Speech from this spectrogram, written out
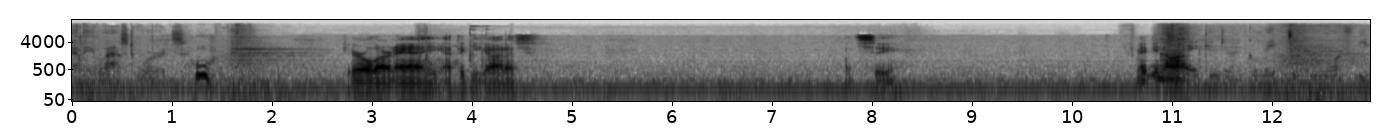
Any last words? Whew. Geralt eh, he, I think he got us. Let's see. Maybe not. I can do a great deal more for you.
